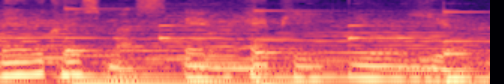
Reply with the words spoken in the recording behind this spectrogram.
，Merry Christmas and Happy New Year！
